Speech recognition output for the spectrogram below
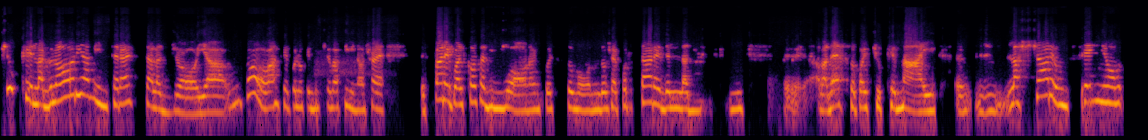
più che la gloria mi interessa la gioia, un po' anche quello che diceva Pino, cioè fare qualcosa di buono in questo mondo, cioè portare della, eh, adesso poi più che mai, eh, lasciare un segno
